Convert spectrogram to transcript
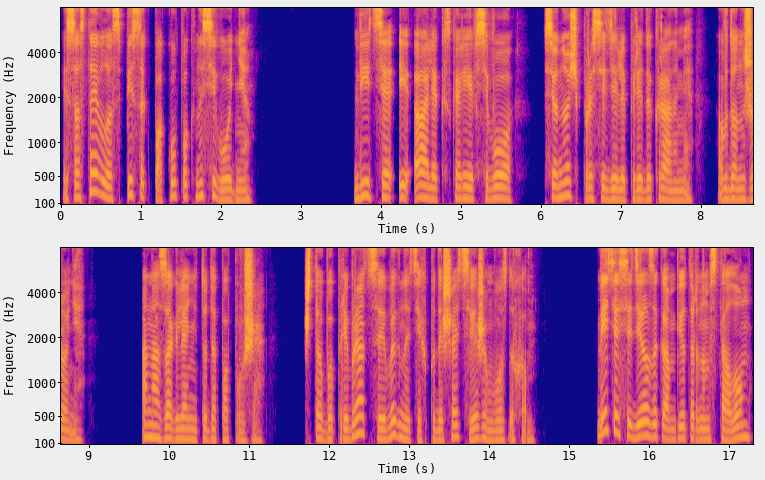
и составила список покупок на сегодня. Витя и Алек, скорее всего, всю ночь просидели перед экранами в донжоне. Она заглянет туда попозже, чтобы прибраться и выгнать их подышать свежим воздухом. Витя сидел за компьютерным столом,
